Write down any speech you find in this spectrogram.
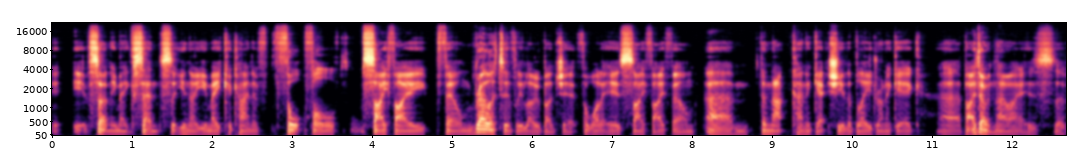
it, it certainly makes sense that you know you make a kind of thoughtful sci-fi film relatively low budget for what it is sci-fi film um, then that kind of gets you the blade runner gig uh, but i don't know it is the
